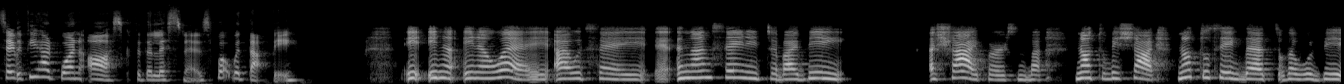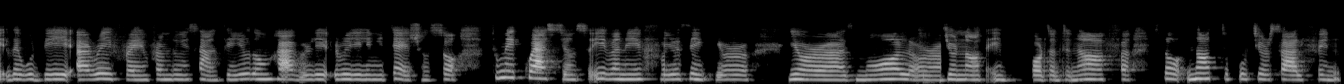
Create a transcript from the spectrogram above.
So, if you had one ask for the listeners, what would that be? In a, in a way, I would say, and I'm saying it by being a shy person, but not to be shy, not to think that there would be there would be a refrain from doing something. You don't have really, really limitations. So to make questions, even if you think you're you're uh, small or you're not important enough, so not to put yourself in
